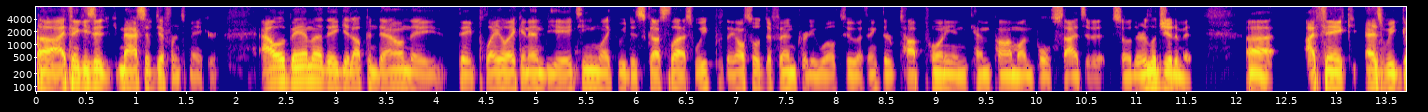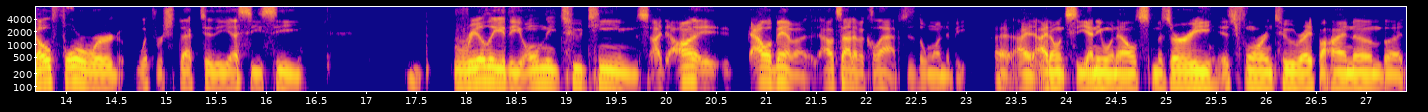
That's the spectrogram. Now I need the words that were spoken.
Uh, I think he's a massive difference maker. Alabama, they get up and down. They they play like an NBA team, like we discussed last week, but they also defend pretty well too. I think they're top twenty in KenPom on both sides of it, so they're legitimate. Uh, I think as we go forward with respect to the SEC, really the only two teams, I, uh, Alabama outside of a collapse is the one to beat. I, I don't see anyone else. Missouri is four and two right behind them, but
